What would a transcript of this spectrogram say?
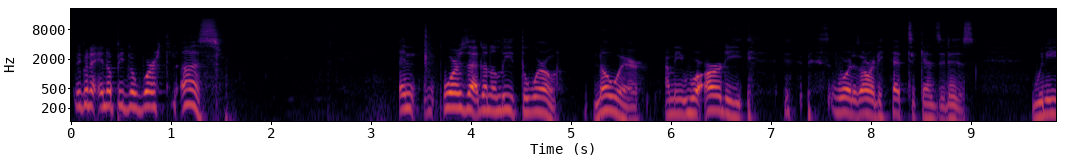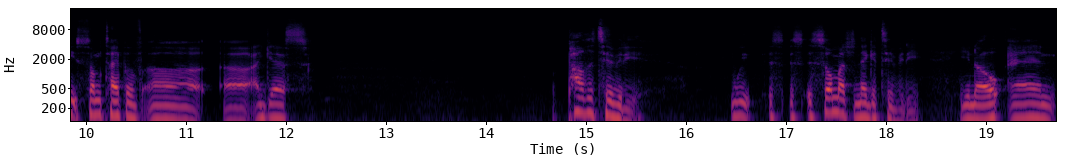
they're going to end up even worse than us. And where is that going to lead the world? Nowhere. I mean, we're already, this world is already hectic as it is. We need some type of, uh, uh, I guess, positivity. We it's, it's, it's so much negativity, you know, and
